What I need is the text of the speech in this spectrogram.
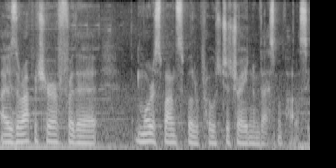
I was the rapporteur for the more responsible approach to trade and investment policy.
